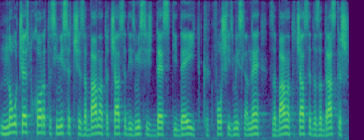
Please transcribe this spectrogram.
много често хората си мислят, че забавната част е да измислиш 10 идеи и какво ще измисля. Не, забавната част е да задраскаш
